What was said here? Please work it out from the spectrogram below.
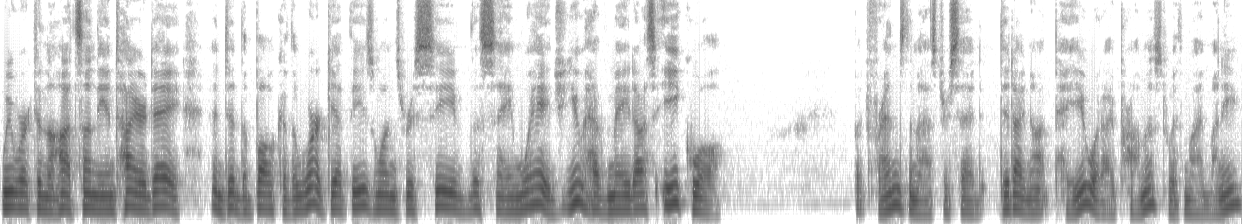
We worked in the hot sun the entire day and did the bulk of the work, yet these ones received the same wage. You have made us equal. But, friends, the master said, did I not pay you what I promised with my money?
